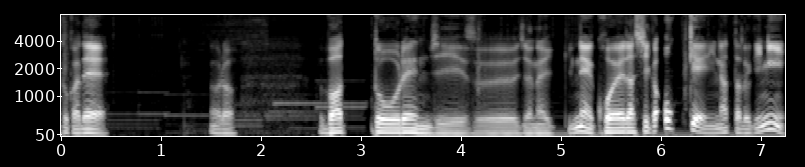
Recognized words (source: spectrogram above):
とかで。だから Bad Orangez じゃないね声出しが OK になった時に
